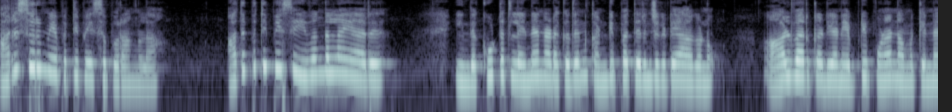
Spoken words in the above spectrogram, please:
அரசுரிமையை பற்றி பேச போகிறாங்களா அதை பற்றி பேச இவங்கெல்லாம் யாரு? இந்த கூட்டத்தில் என்ன நடக்குதுன்னு கண்டிப்பாக தெரிஞ்சுக்கிட்டே ஆகணும். ஆழ்வார்க்கடியான் எப்படி போனால் நமக்கு என்ன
